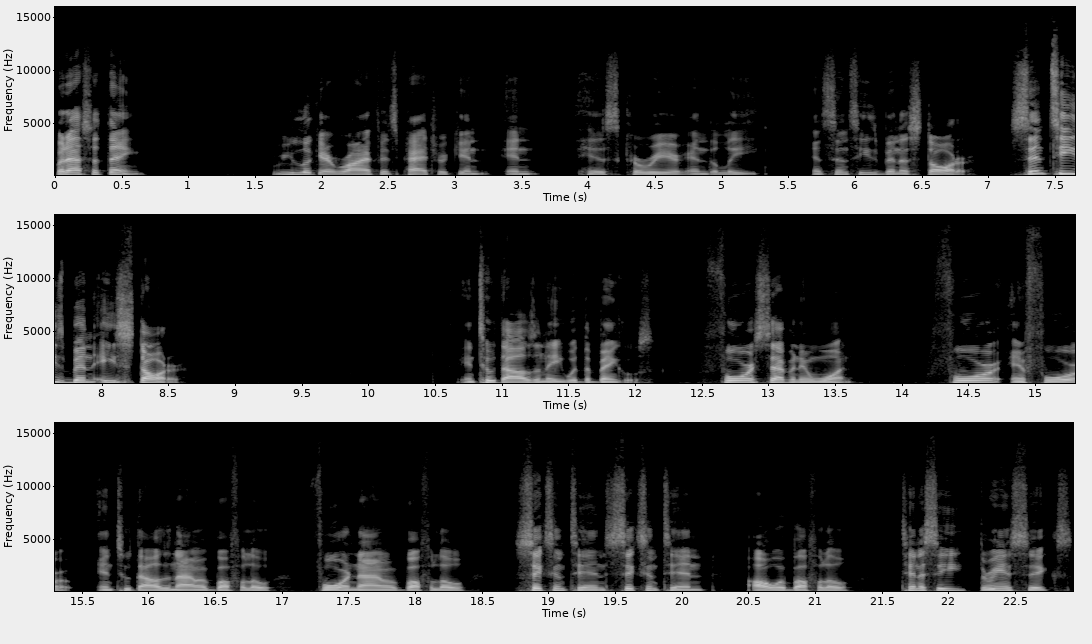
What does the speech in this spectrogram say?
But that's the thing. You look at Ryan Fitzpatrick and and his career in the league. And since he's been a starter, since he's been a starter in 2008 with the Bengals, 4 7 and 1, 4 and 4 in 2009 with Buffalo, 4 and 9 with Buffalo, 6 and 10, 6 and 10, all with Buffalo. Tennessee, 3 and 6.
